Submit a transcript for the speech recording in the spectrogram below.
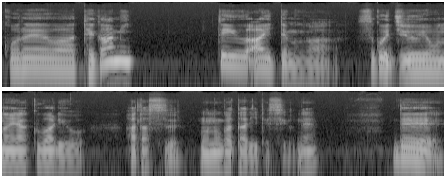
これは手紙っていうアイテムがすごい重要な役割を果たす物語ですよね。で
